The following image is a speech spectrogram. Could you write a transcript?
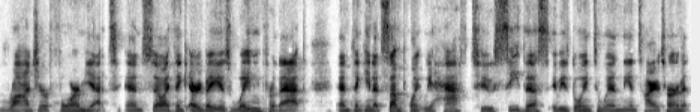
Roger form yet. And so I think everybody is waiting for that and thinking at some point we have to see this if he's going to win the entire tournament.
